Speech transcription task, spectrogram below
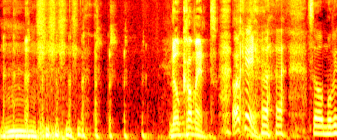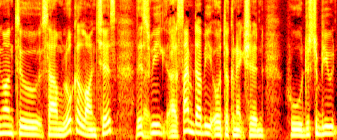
Mm. No comment. Okay. so moving on to some local launches. This right. week, uh, Sime Darby Auto Connection, who distribute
